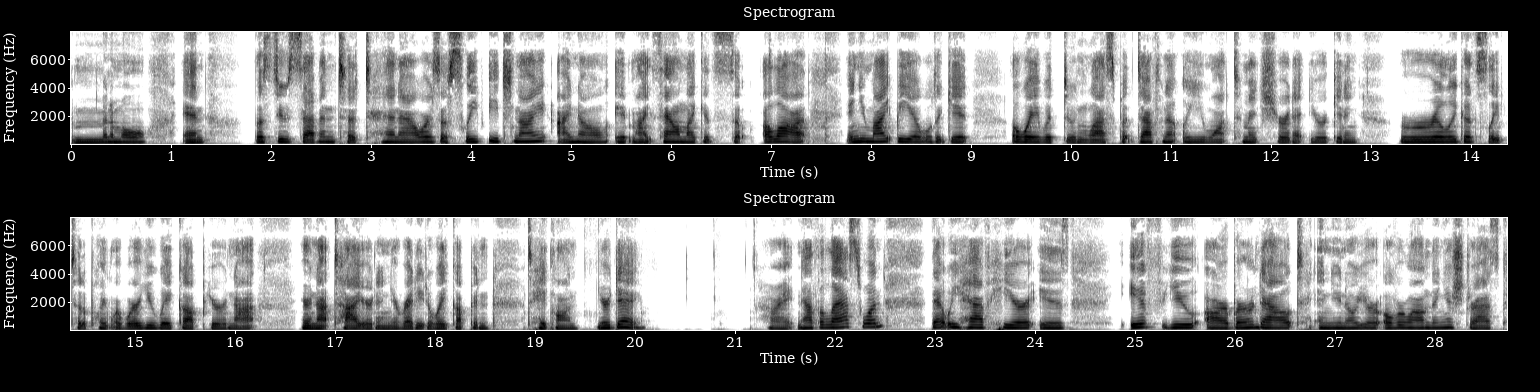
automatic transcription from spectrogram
minimal and let's do seven to 10 hours of sleep each night. I know it might sound like it's a lot and you might be able to get away with doing less, but definitely you want to make sure that you're getting really good sleep to the point where where you wake up, you're not, you're not tired and you're ready to wake up and take on your day. All right. Now, the last one that we have here is if you are burned out and you know you're overwhelmed and you're stressed,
